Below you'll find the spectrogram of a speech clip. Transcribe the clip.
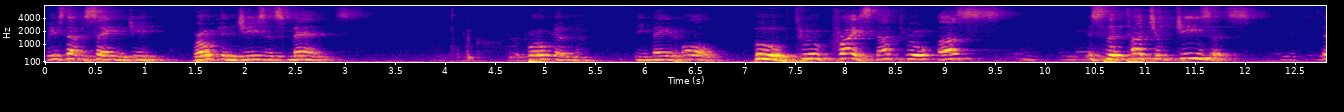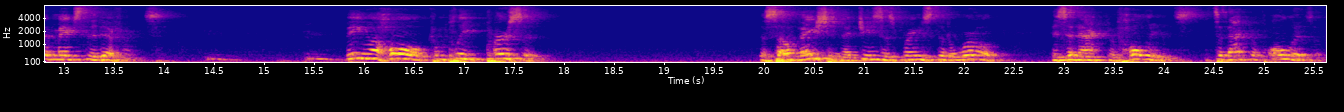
We used to have a saying, "Je- broken Jesus mends. The broken be made whole. Who? Through Christ, not through us. It's the touch of Jesus that makes the difference. Being a whole, complete person. The salvation that Jesus brings to the world is an act of holiness. It's an act of holism.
